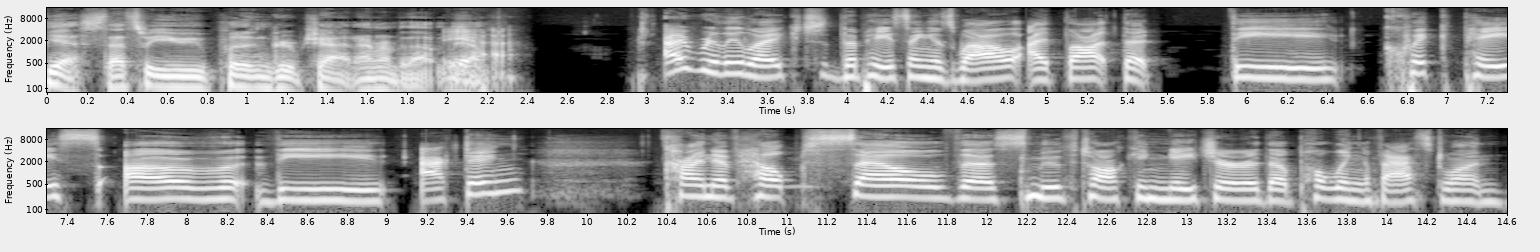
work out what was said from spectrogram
Yes, that's what you put in group chat. I remember that. Yeah. I really liked the pacing as well. I thought that the quick pace of the acting kind of helped sell the smooth talking nature, the pulling a fast one.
